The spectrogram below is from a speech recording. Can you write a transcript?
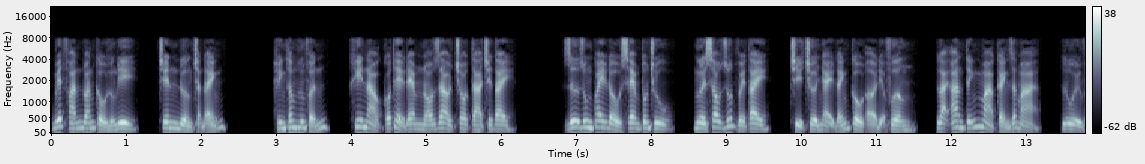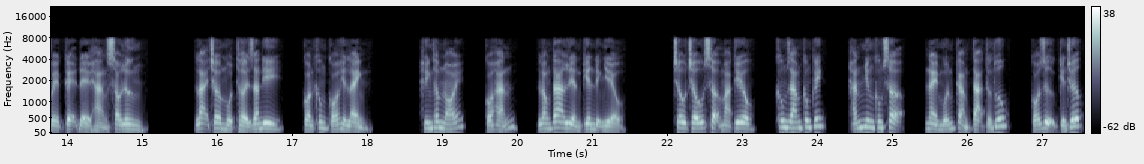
biết phán đoán cầu hướng đi, trên đường chặn đánh. Hình thâm hưng phấn, khi nào có thể đem nó giao cho ta trên tay. Dư Dung quay đầu xem Tôn Chu, người sau rút về tay, chỉ chưa nhảy đánh cầu ở địa phương, lại an tĩnh mà cảnh giác mà, lùi về kệ để hàng sau lưng. Lại chờ một thời gian đi, còn không có hiền lành. Hình thâm nói, có hắn, lòng ta liền kiên định nhiều. Châu chấu sợ mà tiêu, không dám công kích, hắn nhưng không sợ, này muốn cảm tạ tưởng thúc, có dự kiến trước.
